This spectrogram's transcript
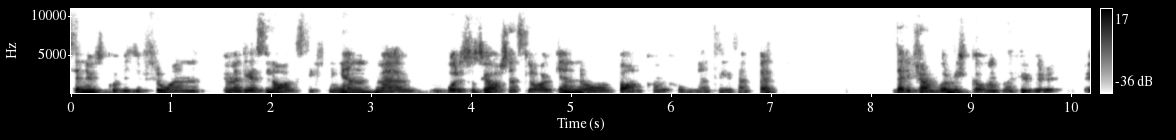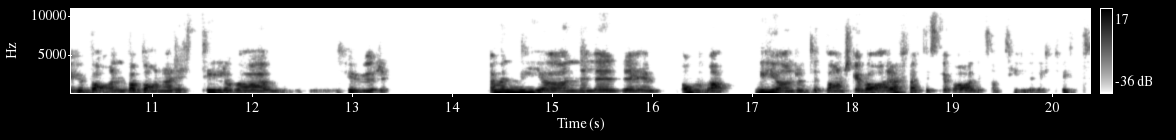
Sen utgår vi ifrån men dels lagstiftningen med både socialtjänstlagen och barnkonventionen till exempel. Där det framgår mycket om hur, hur barn, vad barn har rätt till och vad, hur ja, men miljön eller eh, om ja, miljön runt ett barn ska vara för att det ska vara liksom tillräckligt.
